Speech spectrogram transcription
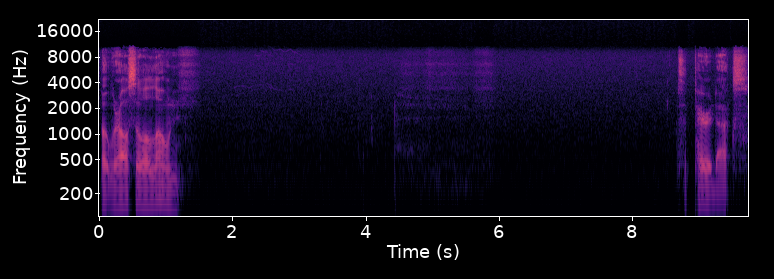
but we're also alone. It's a paradox.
